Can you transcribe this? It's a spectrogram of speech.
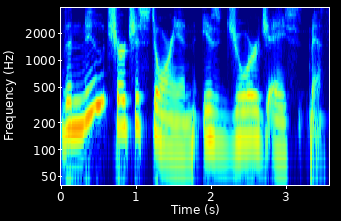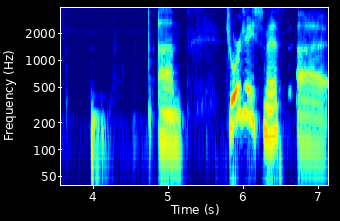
the new church historian is George A. Smith. Um, George A. Smith uh,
